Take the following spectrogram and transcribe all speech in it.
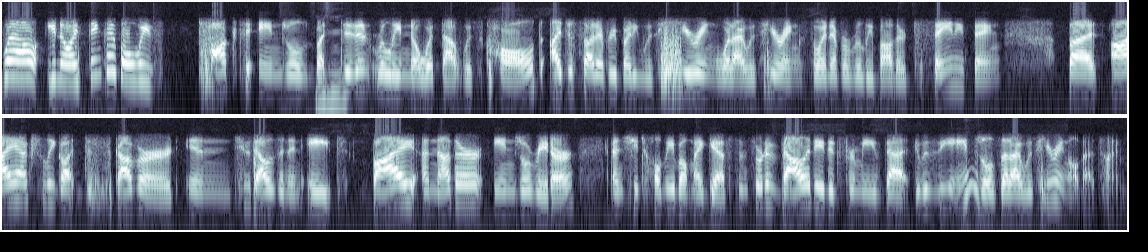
Well, you know, I think I've always talked to angels, but mm-hmm. didn't really know what that was called. I just thought everybody was hearing what I was hearing, so I never really bothered to say anything. But I actually got discovered in 2008 by another angel reader, and she told me about my gifts and sort of validated for me that it was the angels that I was hearing all that time.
